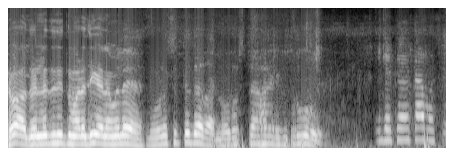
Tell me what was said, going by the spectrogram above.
সহজ হইলে যদি তোমার জিগাইলাম বলে নুডলস তো হয় কি করব দেখা কাম আছে?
